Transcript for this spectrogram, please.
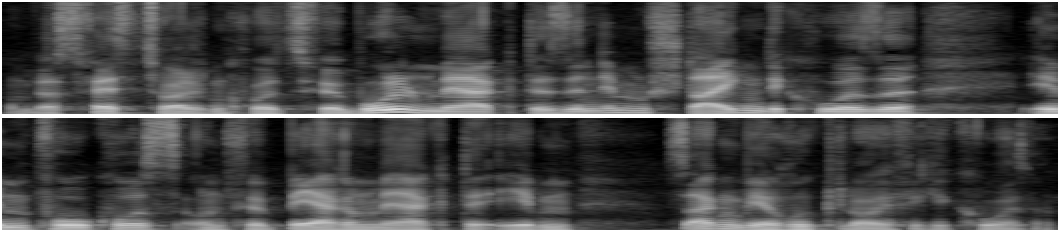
um das festzuhalten kurz für Bullenmärkte, sind eben steigende Kurse im Fokus und für Bärenmärkte eben, sagen wir, rückläufige Kurse.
